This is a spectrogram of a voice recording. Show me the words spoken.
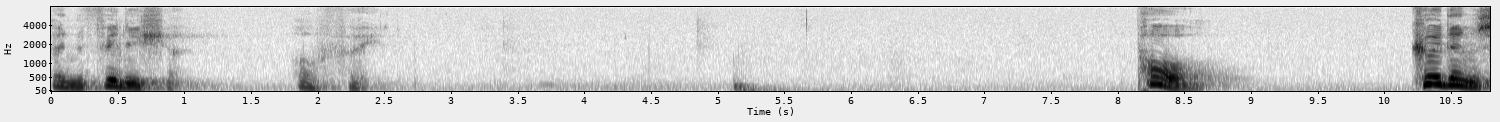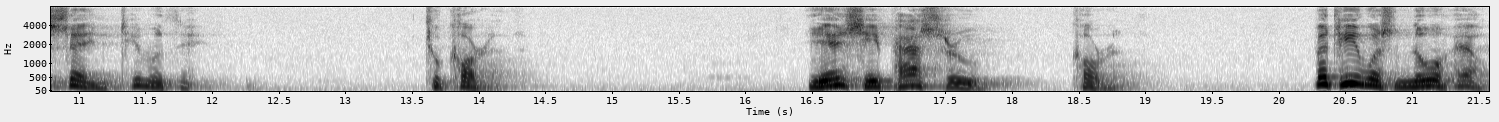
and finisher of faith. Paul couldn't send Timothy to Corinth. Yes, he passed through Corinth, but he was no help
